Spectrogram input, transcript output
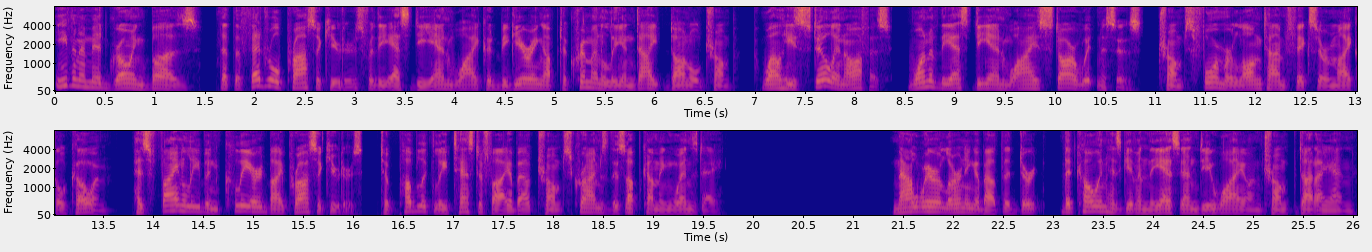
Even amid growing buzz that the federal prosecutors for the SDNY could be gearing up to criminally indict Donald Trump while he's still in office, one of the SDNY's star witnesses, Trump's former longtime fixer Michael Cohen, has finally been cleared by prosecutors to publicly testify about Trump's crimes this upcoming Wednesday. Now we're learning about the dirt that Cohen has given the SNDY on Trump.in,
